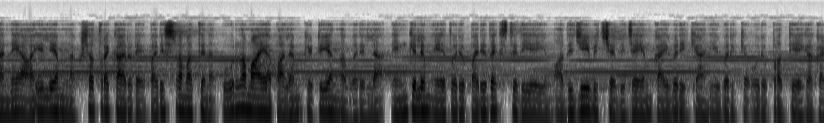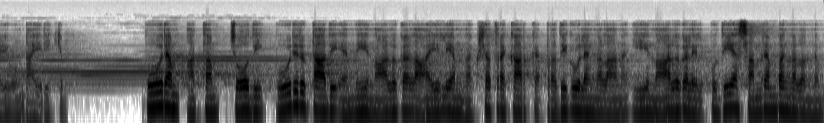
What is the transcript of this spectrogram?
തന്നെ ആയില്യം നക്ഷത്രക്കാരുടെ പരിശ്രമത്തിന് പൂർണമായ ഫലം കിട്ടിയെന്ന് വരില്ല എങ്കിലും ഏതൊരു പരിതസ്ഥിതിയെയും അതിജീവിച്ച് വിജയം കൈവരിക്കാൻ ഇവർക്ക് ഒരു പ്രത്യേക കഴിവുണ്ടായിരിക്കും. പൂരം അത്തം ചോതി പൂരിരുട്ടാതി എന്നീ നാളുകൾ ആയില്യം നക്ഷത്രക്കാർക്ക് പ്രതികൂലങ്ങളാണ്. ഈ നാളുകളിൽ പുതിയ സംരംഭങ്ങളൊന്നും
